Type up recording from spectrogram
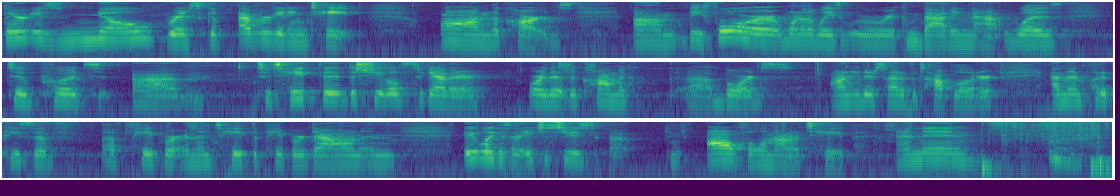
there is no risk of ever getting tape on the cards. Um, before, one of the ways that we were combating that was to put, um, to tape the, the shields together or the, the comic uh, boards on either side of the top loader and then put a piece of, of paper and then tape the paper down. And it, like I said, it just used an awful amount of tape. And then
